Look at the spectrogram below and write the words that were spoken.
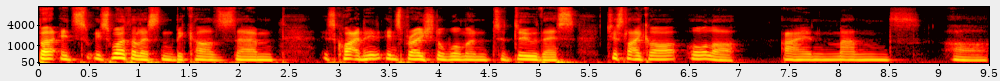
but it's it's worth a listen because um, it's quite an inspirational woman to do this, just like our all our Iron Mans are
